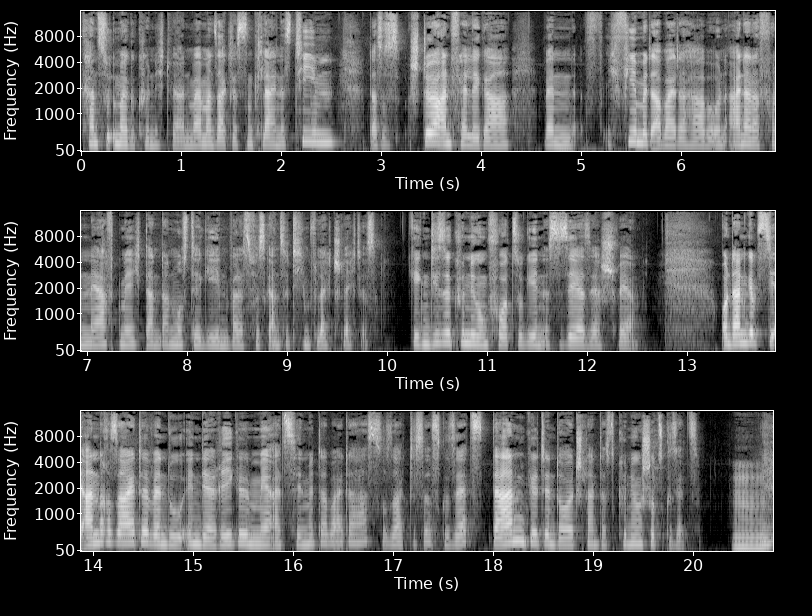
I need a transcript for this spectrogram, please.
kannst du immer gekündigt werden, weil man sagt, es ist ein kleines Team, das ist störanfälliger. Wenn ich vier Mitarbeiter habe und einer davon nervt mich, dann, dann muss der gehen, weil es fürs ganze Team vielleicht schlecht ist. Gegen diese Kündigung vorzugehen, ist sehr, sehr schwer. Und dann gibt's die andere Seite, wenn du in der Regel mehr als zehn Mitarbeiter hast, so sagt es das Gesetz, dann gilt in Deutschland das Kündigungsschutzgesetz. Mhm.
